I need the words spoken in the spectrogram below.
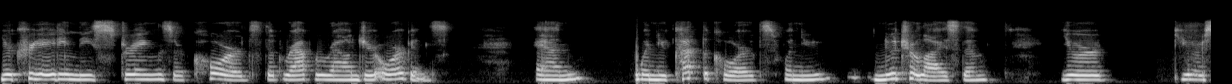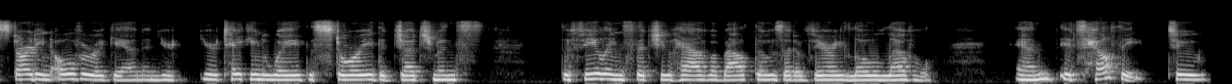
you're creating these strings or cords that wrap around your organs. And when you cut the cords, when you neutralize them, you're you're starting over again and you're you're taking away the story, the judgments, the feelings that you have about those at a very low level. And it's healthy to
